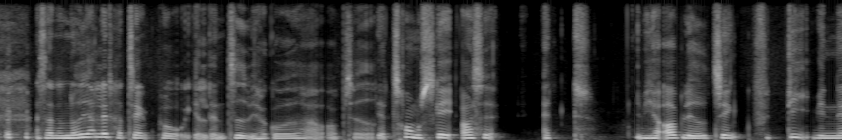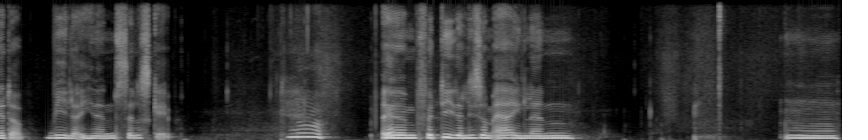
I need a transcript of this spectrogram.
altså, er der noget, jeg lidt har tænkt på i al den tid, vi har gået her og optaget? Jeg tror måske også, at vi har oplevet ting, fordi vi netop hviler i hinandens selskab. Nå, Ja. Øhm, fordi der ligesom er en eller anden... Mm,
